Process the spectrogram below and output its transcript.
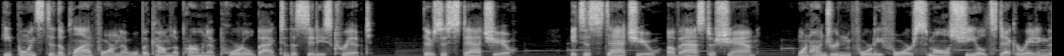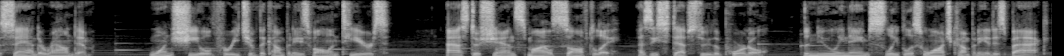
He points to the platform that will become the permanent portal back to the city's crypt. There's a statue. It's a statue of Astoshan, 144 small shields decorating the sand around him, one shield for each of the company's volunteers. Astoshan smiles softly as he steps through the portal, the newly named Sleepless Watch Company at his back,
